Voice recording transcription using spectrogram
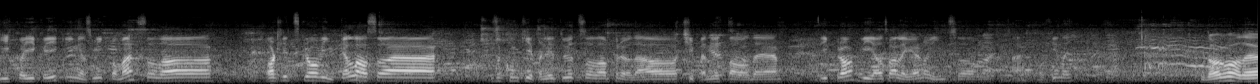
gikk og gikk og gikk. Ingen som gikk på meg, så da ble det litt skrå vinkel. da, så, jeg, så kom keeperen litt ut, så da prøvde jeg å chippe den litt, da, og det gikk bra. Via tverrleggeren og inn, så nei, det var fin den. I dag var det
